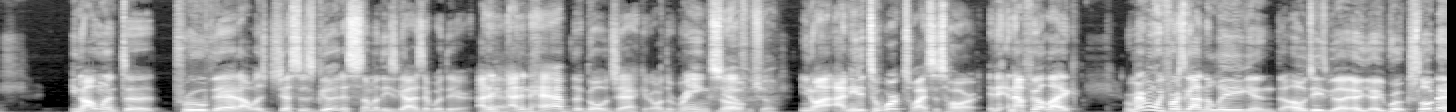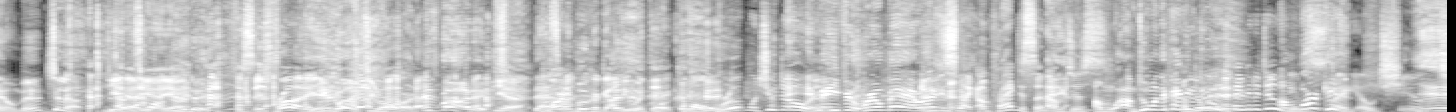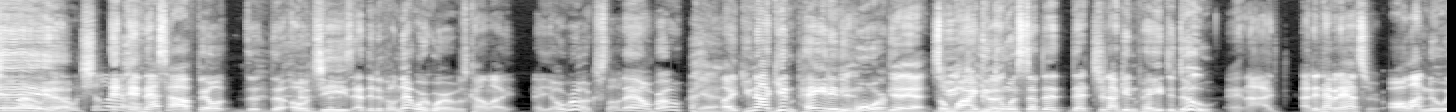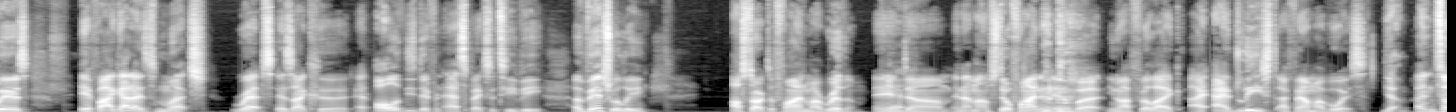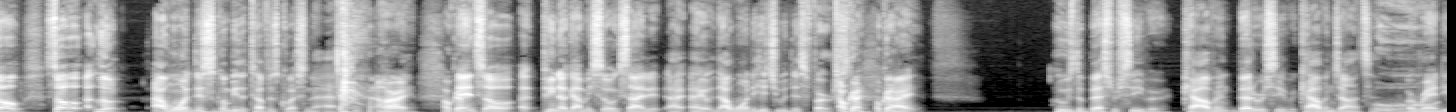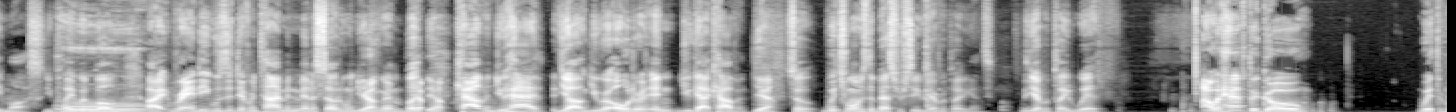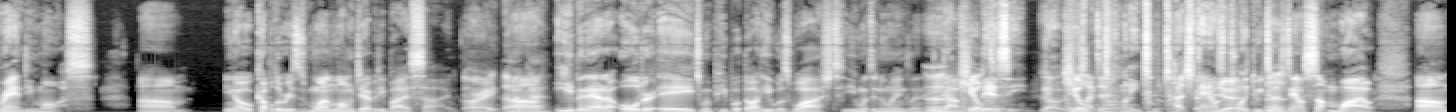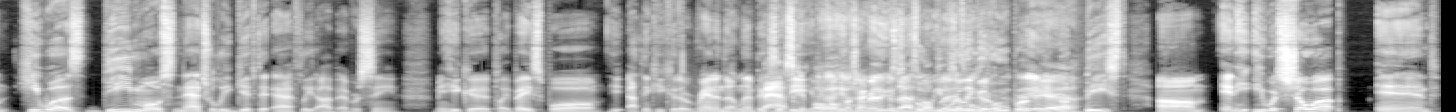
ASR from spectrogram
you know, I wanted to prove that I was just as good as some of these guys that were there. I didn't, yeah. I didn't have the gold jacket or the ring, so yeah, for sure. You know, I, I, needed to work twice as hard, and and I felt like. Remember when we first got in the league and the OGs be like, "Hey, hey, Rook, slow down, man, chill out." yeah, yeah, yeah. It's, it's, Friday. You're going too hard. It's Friday. Yeah, That's Marty how, Booker got me with that. Come on, Rook, what you doing? It made you feel real bad, right? And he's just like, I'm practicing. I'm just, I'm, I'm doing what they pay me I'm to do. doing what they pay me to do. I'm working. Like, yo, chill, yeah. chill out, yo, chill out. And, and, that's how I felt. The the OGs at the NFL Network were. It was kind of like, hey, yo, Rook, slow down, bro. Yeah. Like, you're not getting paid anymore. Yeah, yeah. So you, why you are you good. doing stuff that, that you're not getting paid to do? And I, I didn't have an answer. All I knew is if I got as much reps as I could at all of these different aspects of TV, eventually I'll start to find my rhythm. And yeah. um, and I'm, I'm, still finding it, but you know, I feel like I at least I found my voice. Yeah. And so so uh, look, I want this is going to be the toughest question to ask. You, all right. Okay. And so uh, Peanut got me so excited. I, I I wanted to hit you with this first. Okay. Okay. All right who's the best receiver? Calvin, better receiver, Calvin Johnson Ooh. or Randy Moss? You played with both. All right, Randy was a different time in Minnesota when you yep. were him, but yep, yep. Calvin, you had young, you were older, and you got Calvin. Yeah. So which one was the best receiver you ever played against? You ever played with? I would have to go with Randy Moss. Um, you know, a couple of reasons. One, longevity by his side. All right. Okay. Um, even at an older age, when people thought he was washed, he went to New England and Mm, got killed it. busy. Got- He was like it. 22 touchdowns, Yeah. 23 Mm. touchdowns, something wild. Um, he was the most naturally gifted athlete I've ever seen. I mean, he could play baseball. He, I think he could have ran in the Olympics if he, if Basketball. he, Yeah, he was a really good basketball hoop- He was a really good hooper, yeah. a beast. Um, and he, he would show up and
